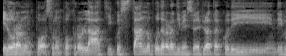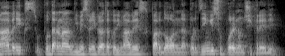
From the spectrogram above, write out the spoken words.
e loro un sono un po' crollati. Quest'anno può dare una dimensione più all'attacco dei, dei Mavericks, può dare una dimensione più all'attacco dei Mavericks, pardon, Porzingis oppure non ci credi?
